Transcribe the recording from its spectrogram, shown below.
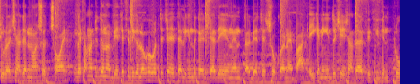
চুরাশি হাজার নশো ছয়। গেছে আমরা যদি ওনার বেচেসের দিকে লক্ষ্য করতে চাই, তাহলে কিন্তু গেছে তার বেচের শো করে নেয়। বাট এইখানে কিন্তু সাথে আছে সিজন টু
